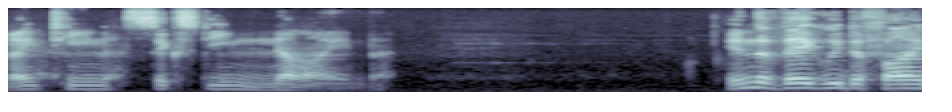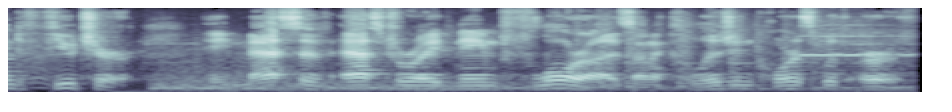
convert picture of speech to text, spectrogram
1969. In the vaguely defined future, a massive asteroid named Flora is on a collision course with Earth.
